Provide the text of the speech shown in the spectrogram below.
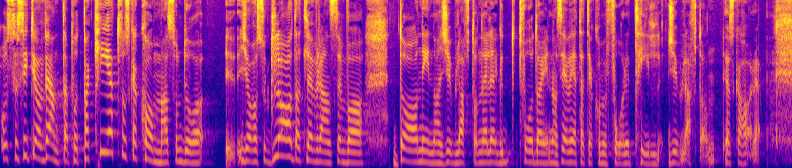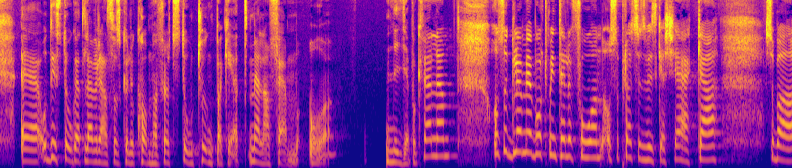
och så sitter jag och väntar på ett paket som ska komma som då jag var så glad att leveransen var dagen innan julafton eller två dagar innan så jag vet att jag kommer få det till julafton. Jag ska ha det. Eh, och det stod att leveransen skulle komma för ett stort tungt paket mellan fem och nio på kvällen. Och så glömmer jag bort min telefon och så plötsligt vi ska käka så bara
